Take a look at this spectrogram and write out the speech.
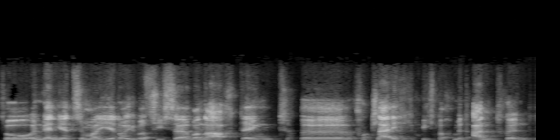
So, und wenn jetzt immer jeder über sich selber nachdenkt, äh, vergleiche ich mich noch mit anderen.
